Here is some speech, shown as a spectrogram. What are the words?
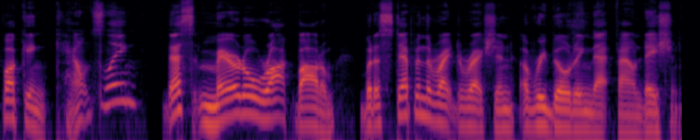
fucking counseling? That's marital rock bottom, but a step in the right direction of rebuilding that foundation.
